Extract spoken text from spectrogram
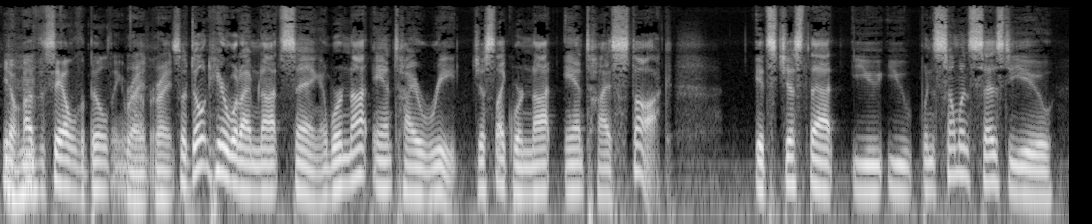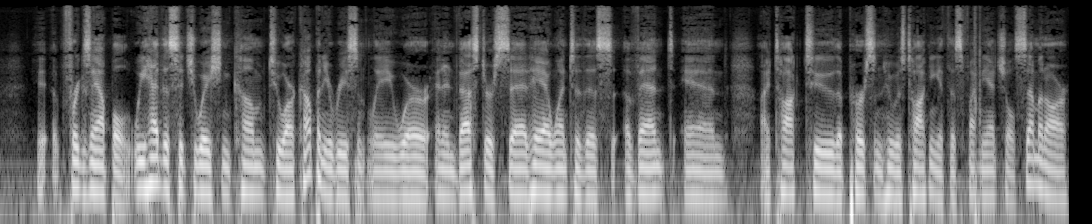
you know, of the sale of the building. Right, whatever. right. So don't hear what I'm not saying. And we're not anti REIT, just like we're not anti stock. It's just that you, you when someone says to you, eh, for example, we had this situation come to our company recently where an investor said, Hey, I went to this event and I talked to the person who was talking at this financial seminar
